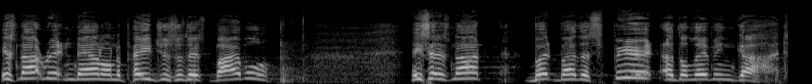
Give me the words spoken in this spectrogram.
It's not written down on the pages of this Bible. He said it's not but by the Spirit of the living God.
